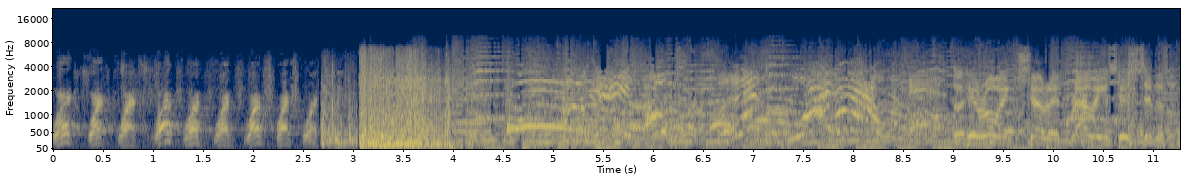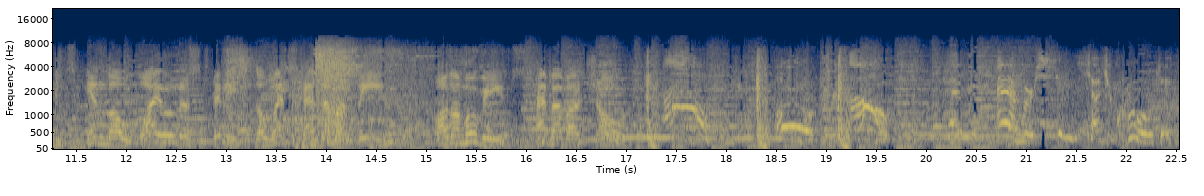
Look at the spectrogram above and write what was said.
Work, work, work, work, work, work, work, work, work. Okay, folks, let's widen out! The heroic sheriff rallies his citizens in the wildest finish the West has ever seen, or the movies have ever shown. Ow! Oh! Ow! Have you ever seen such cruelty?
